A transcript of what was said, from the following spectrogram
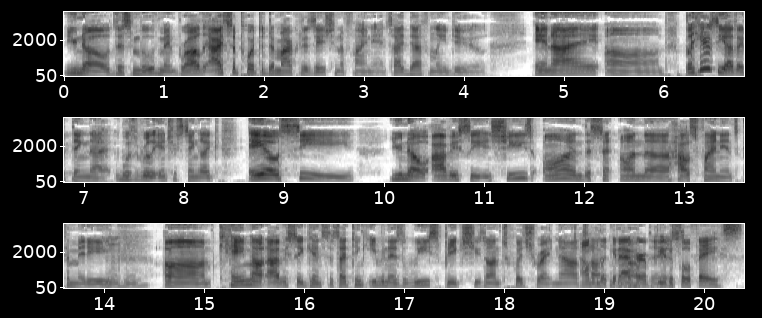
you know, this movement broadly. I support the democratization of finance. I definitely do. And I, um, but here's the other thing that was really interesting. Like AOC, you know, obviously, and she's on the on the House Finance Committee. Mm-hmm. Um, came out obviously against this. I think even as we speak, she's on Twitch right now. I'm looking at her this. beautiful face.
